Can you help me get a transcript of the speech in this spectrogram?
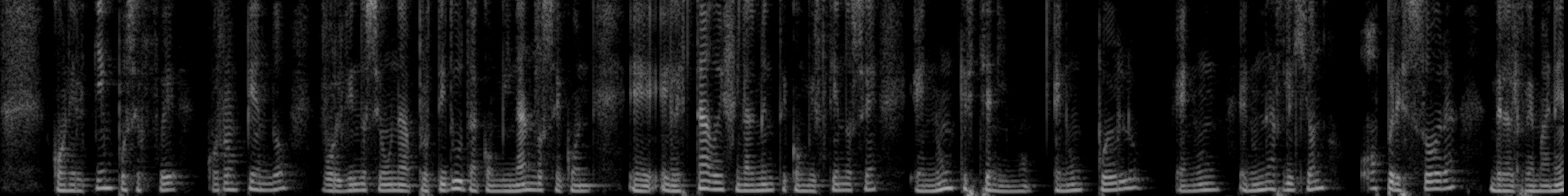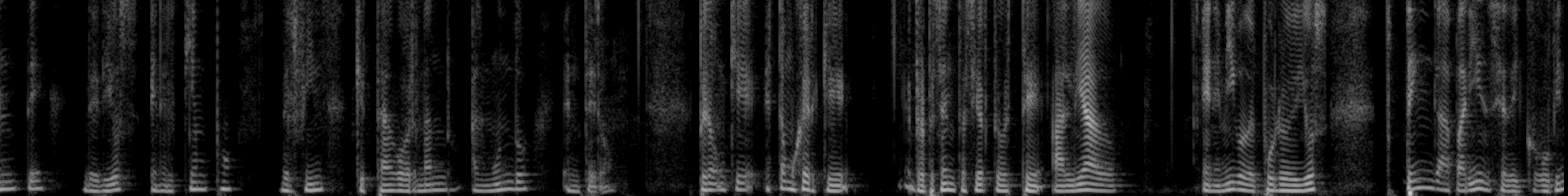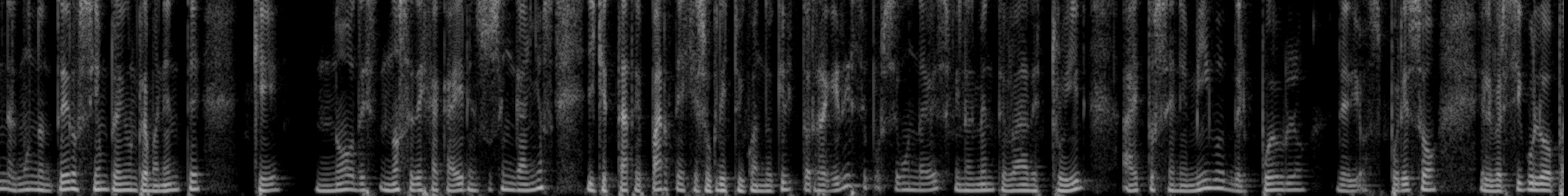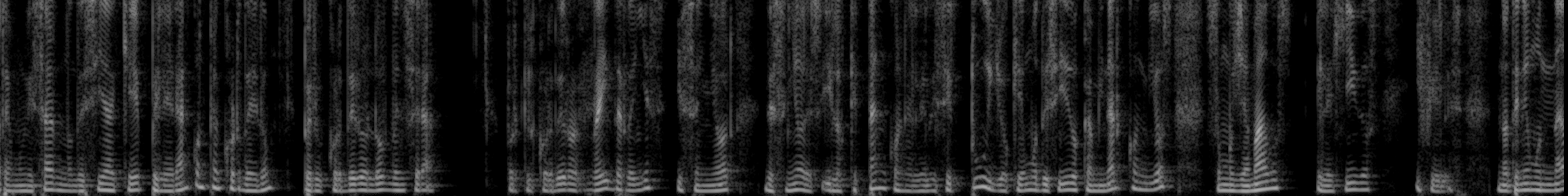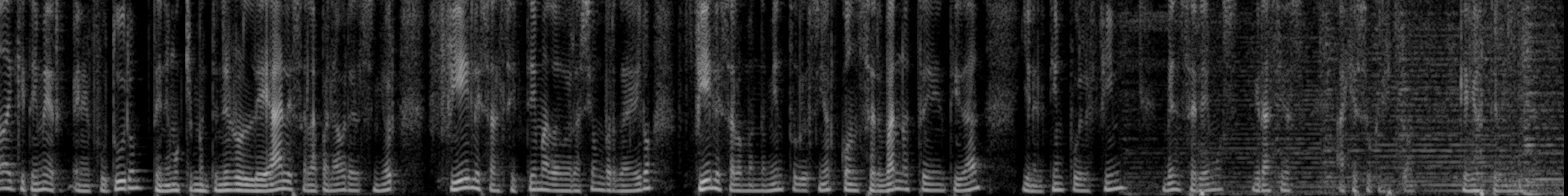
con el tiempo se fue corrompiendo, volviéndose una prostituta, combinándose con eh, el Estado y finalmente convirtiéndose en un cristianismo, en un pueblo, en, un, en una religión opresora del remanente de Dios en el tiempo del fin que está gobernando al mundo entero. Pero aunque esta mujer que representa, ¿cierto?, este aliado enemigo del pueblo de Dios, tenga apariencia de que gobierna el mundo entero, siempre hay un remanente que no, no, se deja caer en sus engaños y que está de parte de Jesucristo. Y cuando Cristo regrese por segunda vez, finalmente va a destruir a estos enemigos del pueblo de Dios. Por eso el versículo para inmunizar nos decía que pelearán contra el Cordero, pero el Cordero los vencerá porque el Cordero es Rey de Reyes y Señor de Señores. Y los que están con Él, es decir, tú que hemos decidido caminar con Dios, somos llamados, elegidos y fieles. No tenemos nada que temer en el futuro, tenemos que mantenernos leales a la palabra del Señor, fieles al sistema de adoración verdadero, fieles a los mandamientos del Señor, conservar nuestra identidad y en el tiempo del fin venceremos gracias a Jesucristo. Que Dios te bendiga.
